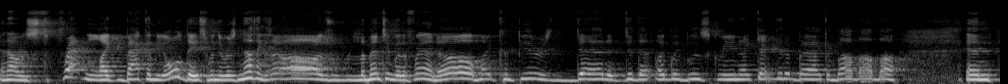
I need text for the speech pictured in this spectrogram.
And I was fretting like back in the old days when there was nothing. Like, oh, I was lamenting with a friend. Oh, my computer's dead. It did that ugly blue screen. I can't get it back, and blah, blah, blah. And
